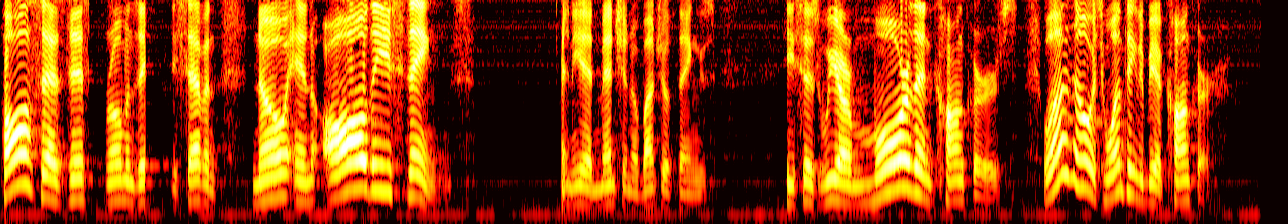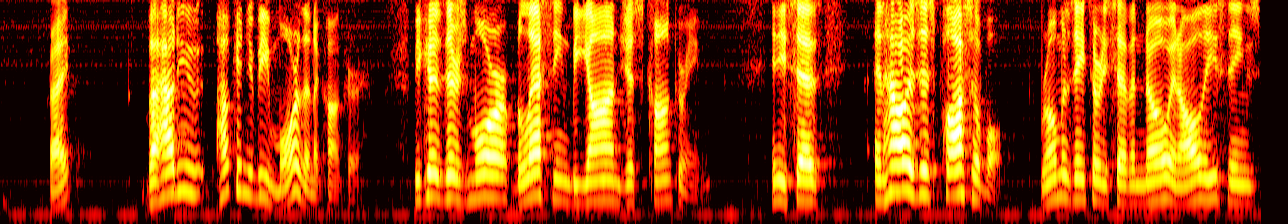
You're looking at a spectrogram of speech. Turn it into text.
Paul says this in Romans 8:37, "No, in all these things and he had mentioned a bunch of things. He says, We are more than conquerors. Well, I know it's one thing to be a conqueror, right? But how do you how can you be more than a conqueror? Because there's more blessing beyond just conquering. And he says, and how is this possible? Romans 8:37 No, in all these things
